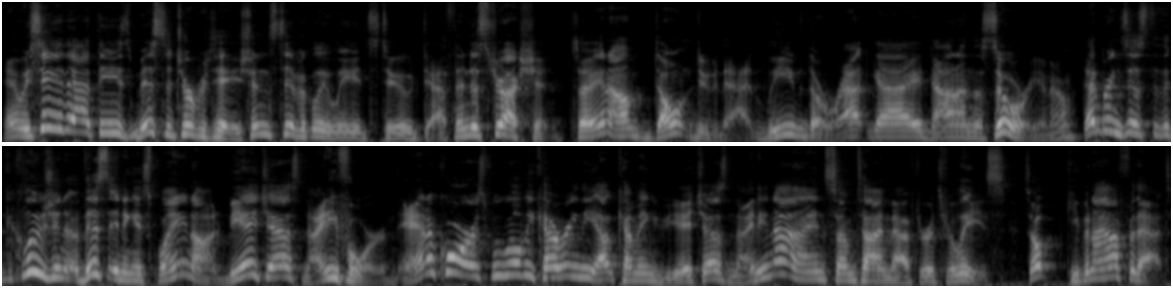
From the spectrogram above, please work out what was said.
And we see that these misinterpretations typically leads to death and destruction. So, you know, don't do that. Leave the rat guy down in the sewer, you know? That brings us to the conclusion of this Ending Explained on VHS 94. And of course, we will be covering the upcoming VHS 99 sometime after its release. So keep an eye out for that.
